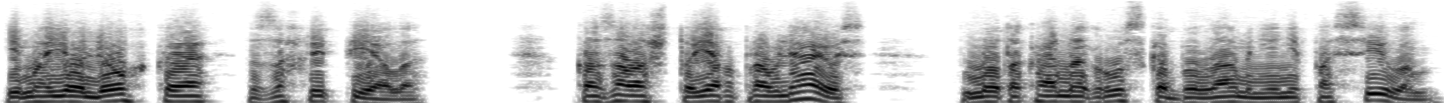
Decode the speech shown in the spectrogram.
и мое легкое захрипело. Казалось, что я поправляюсь, но такая нагрузка была мне не по силам.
